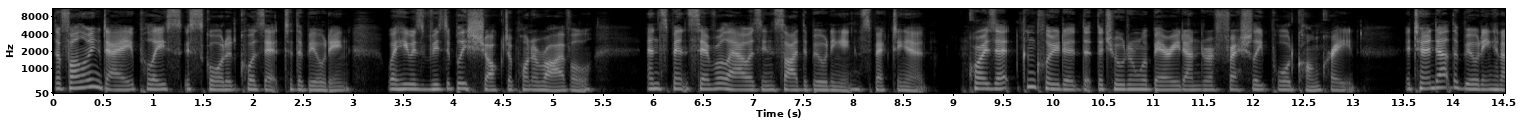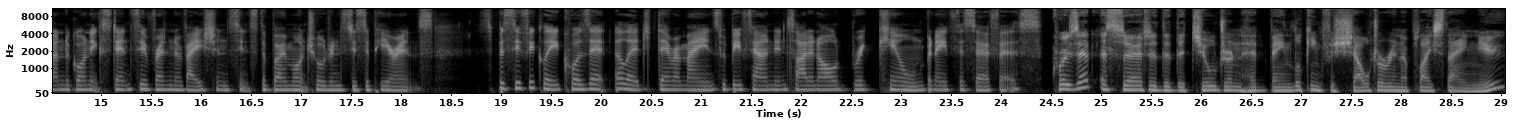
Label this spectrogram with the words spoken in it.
The following day, police escorted Croiset to the building, where he was visibly shocked upon arrival, and spent several hours inside the building inspecting it. Croiset concluded that the children were buried under a freshly poured concrete. It turned out the building had undergone extensive renovations since the Beaumont children's disappearance. Specifically, Croiset alleged their remains would be found inside an old brick kiln beneath the surface. Croiset asserted that the children had been looking for shelter in a place they knew,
